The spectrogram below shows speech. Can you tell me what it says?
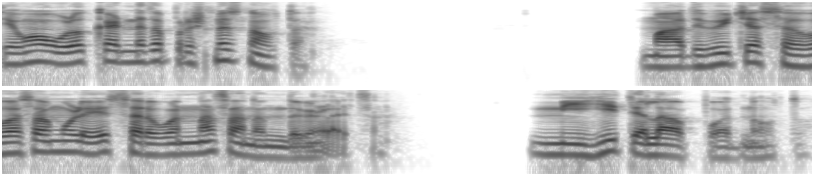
तेव्हा ओळख काढण्याचा प्रश्नच नव्हता. माधवीच्या सहवासामुळे सर्वांनाच आनंद मिळायचा. मीही त्याला अपवाद नव्हतो.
